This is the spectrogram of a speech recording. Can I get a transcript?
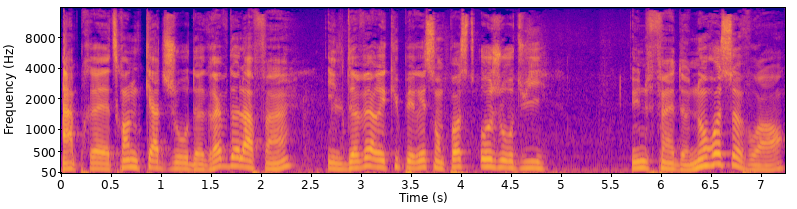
Après 34 jours de grève de la faim, il devait récupérer son poste aujourd'hui. Une fin de non-recevoir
